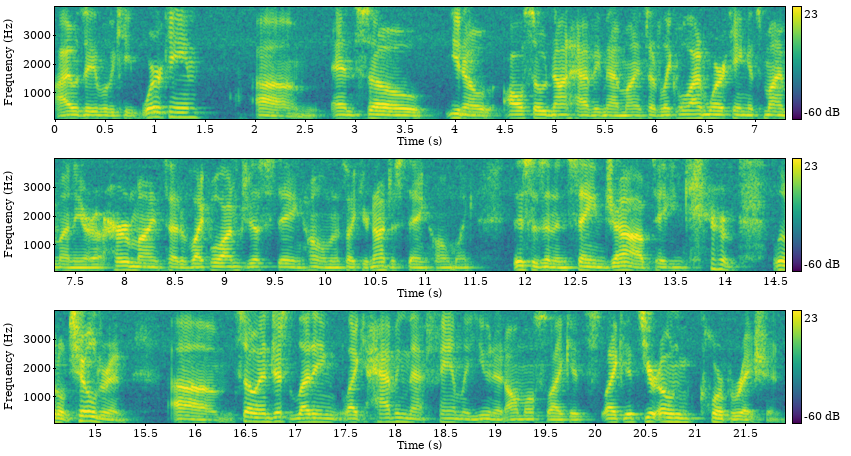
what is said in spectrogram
I was able to keep working um, and so, you know, also not having that mindset of like, well, I'm working, it's my money, or her mindset of like, well, I'm just staying home. And it's like, you're not just staying home. Like, this is an insane job taking care of little children. Um, so, and just letting, like, having that family unit almost like it's like it's your own corporation,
